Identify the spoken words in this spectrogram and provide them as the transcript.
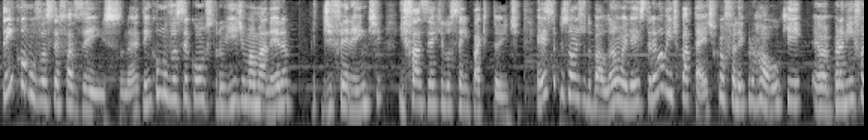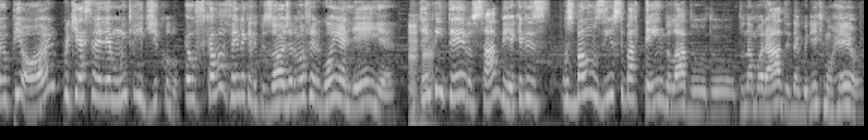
Tem como você fazer isso, né? Tem como você construir de uma maneira diferente e fazer aquilo ser impactante. Esse episódio do balão, ele é extremamente patético. Eu falei pro Raul que para mim foi o pior, porque assim, ele é muito ridículo. Eu ficava vendo aquele episódio, era uma vergonha alheia o Uhum. tempo inteiro, sabe? Aqueles os balãozinhos se batendo lá do, do, do namorado e da guria que morreu.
